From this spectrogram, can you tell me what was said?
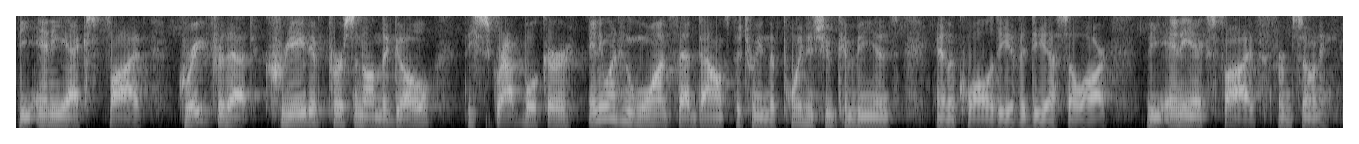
The NEX5 Great for that creative person on the go, the scrapbooker, anyone who wants that balance between the point and shoot convenience and the quality of a DSLR. The NEX5 from Sony.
